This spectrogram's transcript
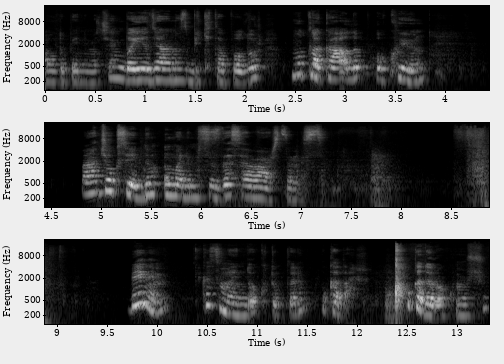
oldu benim için. Bayılacağınız bir kitap olur. Mutlaka alıp okuyun. Ben çok sevdim. Umarım siz de seversiniz. Benim Kasım ayında okuduklarım bu kadar. Bu kadar okumuşum.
